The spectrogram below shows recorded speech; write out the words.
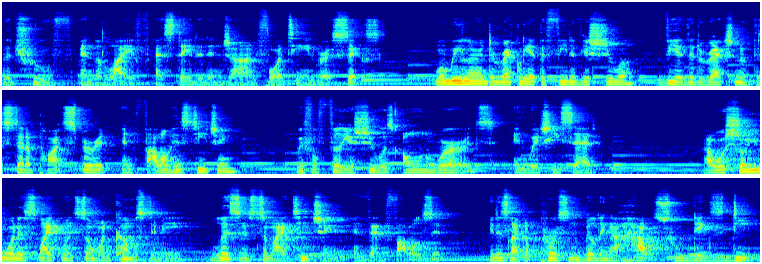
the truth, and the life, as stated in John 14, verse 6. When we learn directly at the feet of Yeshua, via the direction of the set apart Spirit, and follow his teaching, we fulfill Yeshua's own words, in which he said, I will show you what it's like when someone comes to me listens to my teaching, and then follows it. It is like a person building a house who digs deep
